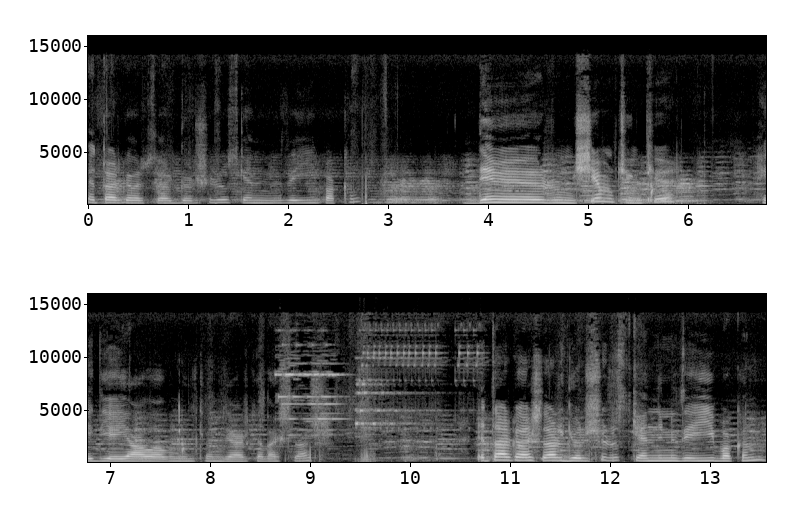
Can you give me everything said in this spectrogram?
Evet arkadaşlar görüşürüz. Kendinize iyi bakın. Demirmişim çünkü hediyeyi alalım ilk önce arkadaşlar. Evet arkadaşlar görüşürüz. Kendinize iyi bakın.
